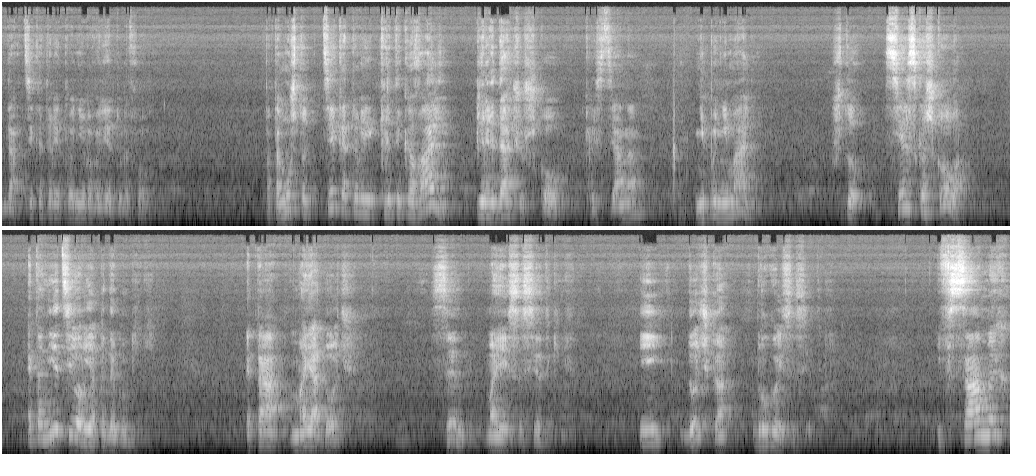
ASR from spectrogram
да, те, которые планировали эту реформу. Потому что те, которые критиковали передачу школ крестьянам, не понимали, что сельская школа – это не теория педагогики. Это моя дочь, сын моей соседки и дочка другой соседки. И в самых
